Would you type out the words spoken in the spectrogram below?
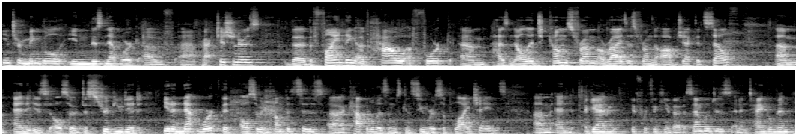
intermingle in this network of uh, practitioners. The, the finding of how a fork um, has knowledge comes from, arises from the object itself, um, and is also distributed in a network that also encompasses uh, capitalism's consumer supply chains. Um, and again, if we're thinking about assemblages and entanglement,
